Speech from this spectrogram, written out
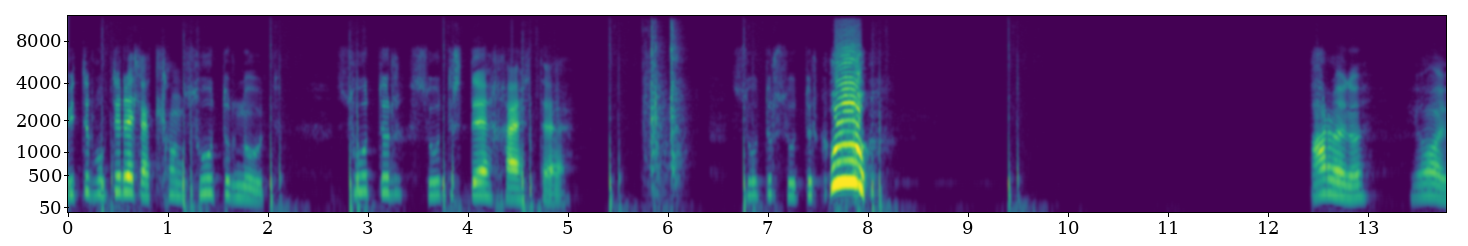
Бид нар бүгдээрээ л адилхан сүүдэрнүүд. Сүүдэр, сүүдэртэй хайртай. Сүүдэр, сүүдэр. Гар байна уу? Йой.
